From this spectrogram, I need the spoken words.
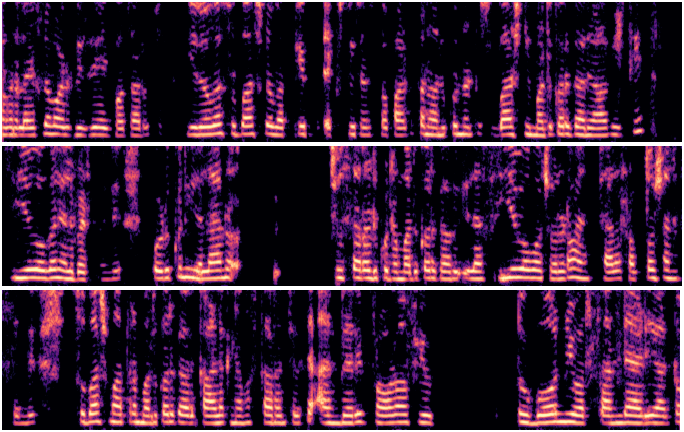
ఎవరి లైఫ్లో వాళ్ళు బిజీ అయిపోతారు? ఈలోగా సుభాష్లో వర్క్ ఎక్స్పీరియన్స్తో పాటు తను అనుకున్నట్టు సుభాష్ని మధుకర్ గారి ఆఫీస్కి సీఈఓగా నిలబెడుతుంది. కొడుకుని ఎలానో చూస్తారనుకున్న మధుకర్ గారు ఇలా సీఈఓగా చూడడం ఆయన చాలా సంతోషాన్ని ఇస్తుంది సుభాష్ మాత్రం మధుకర్ గారి కాళ్ళకి నమస్కారం చేసి I'm very proud of you to born your son daddy అంటూ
